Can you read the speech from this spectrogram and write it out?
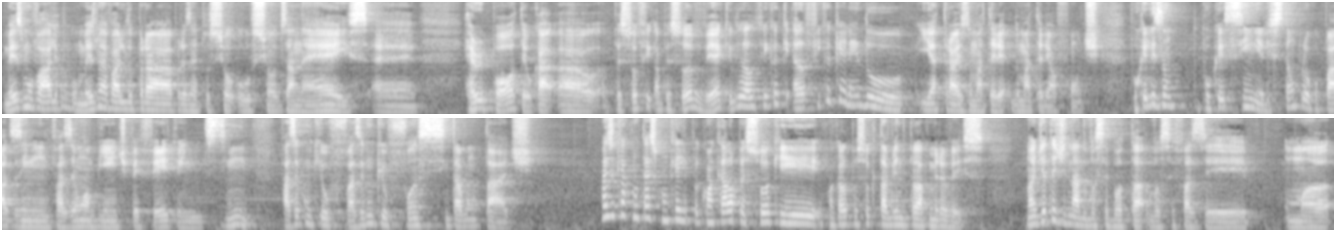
Mesmo vale, o mesmo é válido para, por exemplo, o Senhor, o Senhor dos Anéis, é, Harry Potter, a, pessoa, a pessoa vê aquilo, ela fica, ela fica querendo ir atrás do material, do material fonte. Porque eles não, porque sim, eles estão preocupados em fazer um ambiente perfeito, em sim, fazer com que o, fazer com que o fã se sinta à vontade. Mas o que acontece com, aquele, com aquela pessoa que com aquela pessoa que está vindo pela primeira vez? Não adianta de nada você botar, você fazer uma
